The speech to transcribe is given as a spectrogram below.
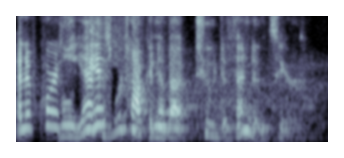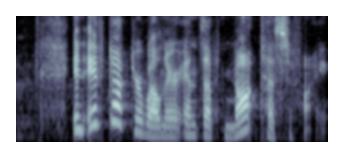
And of course, well, yeah, because we're talking about two defendants here. and if Dr. Welner ends up not testifying,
